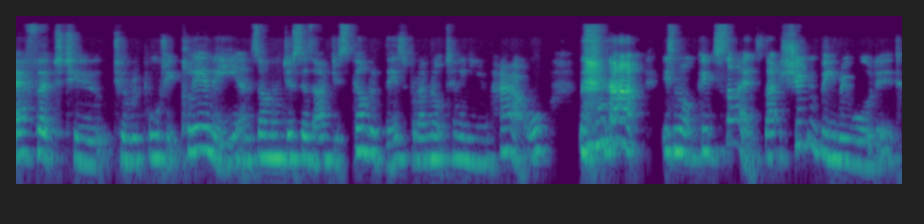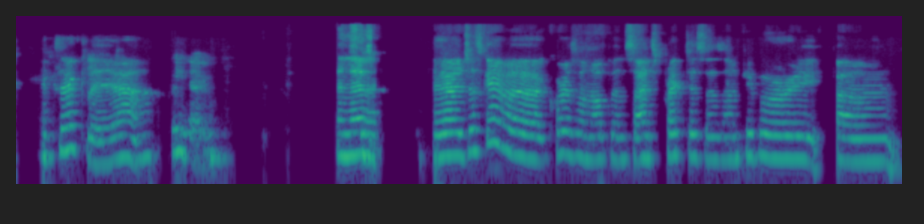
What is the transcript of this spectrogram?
effort to to report it clearly and someone just says i've discovered this but i'm not telling you how then that is not good science. That shouldn't be rewarded. Exactly yeah. You know and then yeah i just gave a course on open science practices and people were really um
